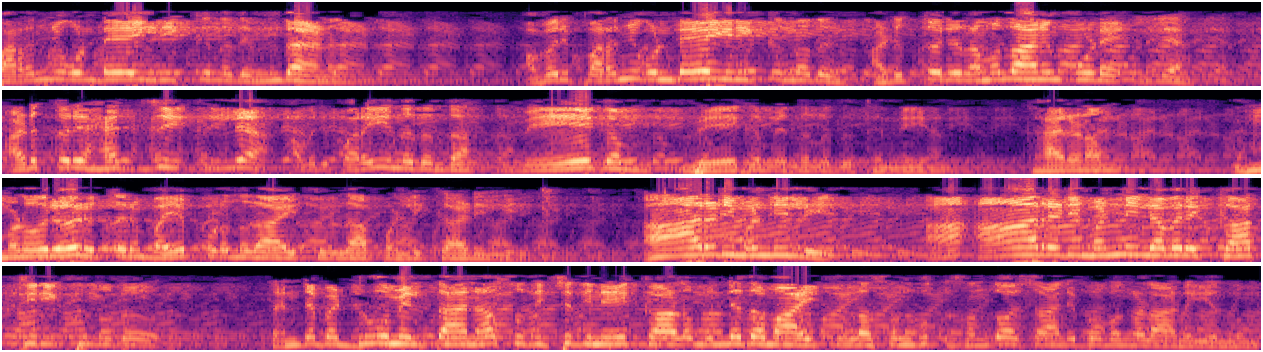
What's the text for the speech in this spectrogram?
പറഞ്ഞുകൊണ്ടേയിരിക്കുന്നത് എന്താണ്? അവർ പറഞ്ഞുകൊണ്ടേയിരിക്കുന്നത് അടുത്തൊരു റമദാനും കൂടെ ഇല്ല. അടുത്തൊരു ഹജ്ജ് ഇല്ല. അവർ പറയുന്നത് എന്താ? വേഗം വേഗം എന്നുള്ളത് തന്നെയാണ്. കാരണം നമ്മൾ ഓരോരുത്തരും ഭയപ്പെടുന്നതായിട്ടുള്ള പള്ളിക്കാടില്ലേ? ആറടി മണ്ണില്ലേ? ആ ആറടി മണ്ണിൽ അവരെ കാത്തിരിക്കുന്നത്. തന്റെ ബെഡ്റൂമിൽ താൻ ആസ്വദിച്ചതിനേക്കാളും ഉന്നതമായിട്ടുള്ള സന്തോഷാനുഭവങ്ങളാണ് എന്നും.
